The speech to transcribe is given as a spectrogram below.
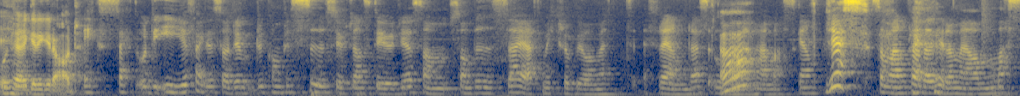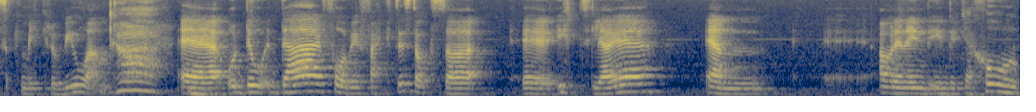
i det- högre grad. Exakt, och det är ju faktiskt så. Det, det kom precis ut en studie som, som visar att mikrobiomet förändras under Ja. den här masken. Yes! Så man pratar till och med om maskmikrobiom. Eh, och då, där får vi faktiskt också eh, ytterligare en, en ind- indikation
